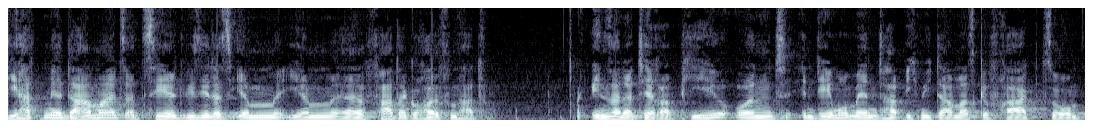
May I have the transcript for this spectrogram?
die hat mir damals erzählt, wie sie das ihrem, ihrem äh, Vater geholfen hat in seiner Therapie. Und in dem Moment habe ich mich damals gefragt, so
